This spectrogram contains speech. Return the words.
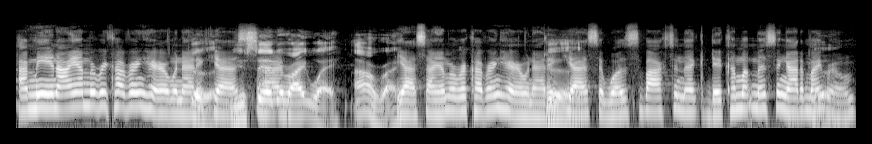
I mean, I am a recovering heroin addict, Good. yes. You said I- the right way. All right. Yes, I am a recovering heroin addict. Good. Yes, it was Suboxone that did come up missing out of my room.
